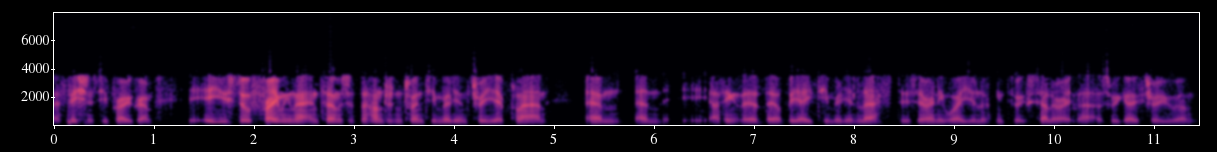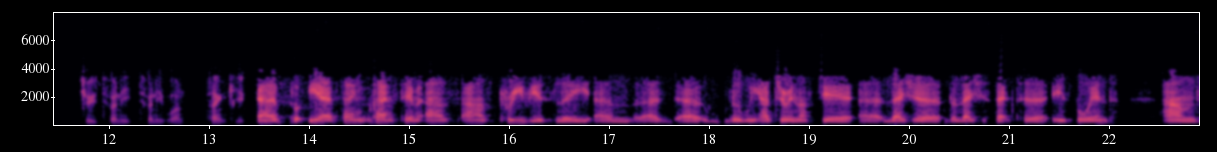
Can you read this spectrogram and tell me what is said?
efficiency program, are you still framing that in terms of the 120 million three-year plan? Um, and I think there'll be 80 million left. Is there any way you're looking to accelerate that as we go through um, 2021? Thank you. Uh, yeah. Thanks, Tim. As as previously um, uh, uh, that we had during last year, leisure the leisure sector is buoyant and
